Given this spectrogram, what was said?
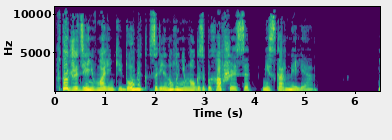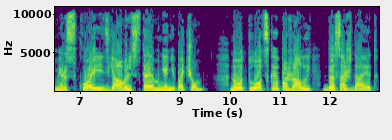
В тот же день в маленький домик заглянула немного запыхавшаяся мисс Корнелия. «Мирское и дьявольское мне нипочем, но вот плотское, пожалуй, досаждает»,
